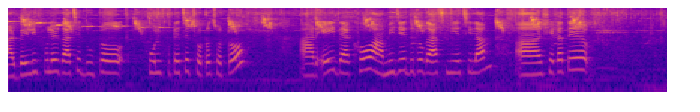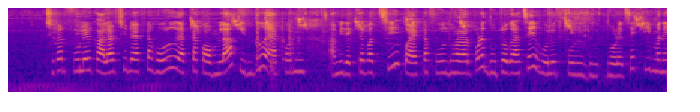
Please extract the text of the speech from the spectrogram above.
আর বেলি ফুলের গাছে দুটো ফুল ফুটেছে ছোট ছোট। আর এই দেখো, আমি যে দুটো গাছ নিয়েছিলাম সেটাতে সেটার ফুলের কালার ছিল একটা হলুদ, একটা কমলা, কিন্তু এখন আমি দেখতে পাচ্ছি কয়েকটা ফুল ধরার পরে দুটো গাছেই হলুদ ফুল ধরেছে। কি মানে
